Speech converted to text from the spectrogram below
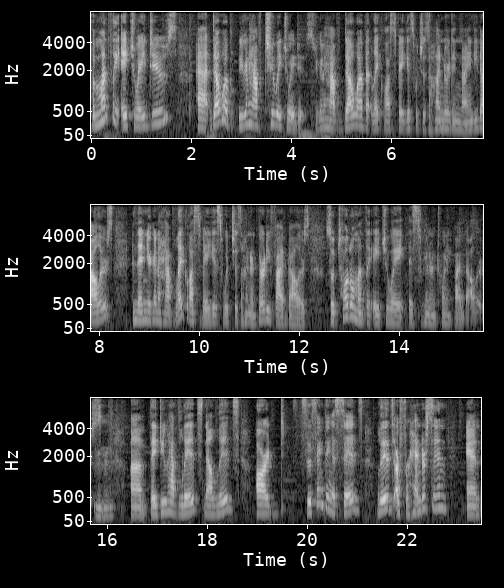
the monthly HOA dues at Del Webb, you're going to have two HOA dues. You're going to have Del Webb at Lake Las Vegas, which is $190, and then you're going to have Lake Las Vegas, which is $135. So total monthly HOA is $325. dollars Um, they do have lids. Now, lids are so the same thing as SIDS. Lids are for Henderson, and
